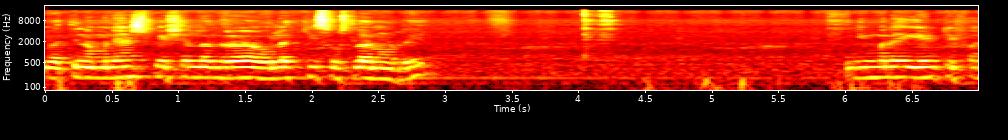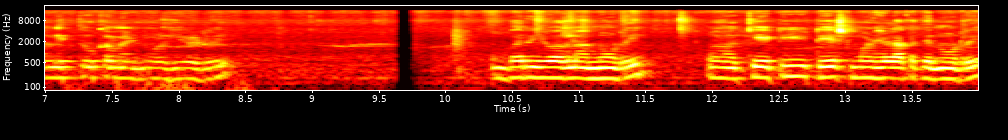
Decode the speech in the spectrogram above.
ಇವತ್ತಿನ ನಮ್ಮ ಮನ್ಯಾಗ ಸ್ಪೆಷಲ್ ಅಂದ್ರೆ ಅವಲಕ್ಕಿ ಸುಸ್ಲಾ ನೋಡ್ರಿ. ನಿಮ್ಮ ಮನೆಗೆ ಏನು ಟಿಫನ್ ಇತ್ತು ಕಮೆಂಟ್ ನೋಡಿ ಹೇಳ್ರಿ. ಬರ್ರಿ ಇವಾಗ ನಾನು ನೋಡ್ರಿ ಕೆ ಟಿ ಟೇಸ್ಟ್ ಮಾಡಿ ಹೇಳಾಕತ್ತೆ ನೋಡ್ರಿ.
